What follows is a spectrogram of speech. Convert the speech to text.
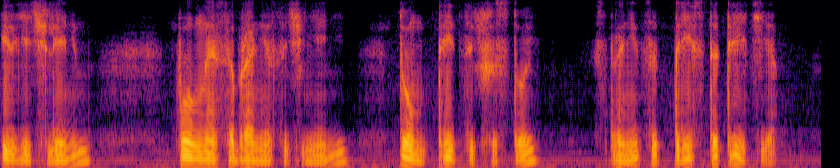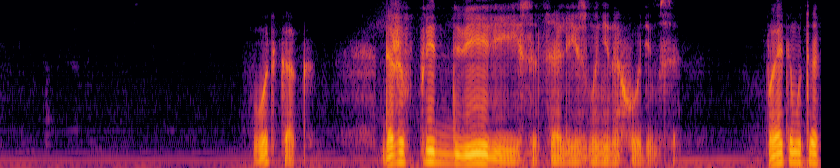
Ильич Ленин, полное собрание сочинений, том 36, страница 303. Вот как. Даже в преддверии социализма не находимся. Поэтому-то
